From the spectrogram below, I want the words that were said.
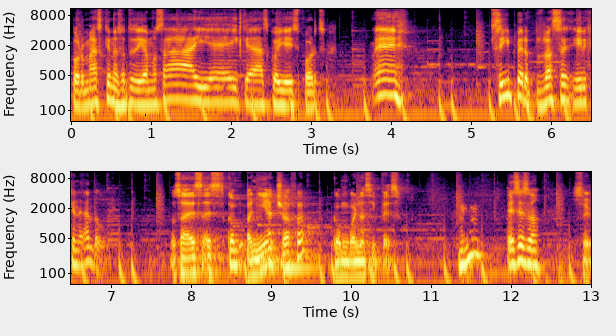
por más que nosotros digamos, ay, EA, qué asco, EA Sports. Eh, Sí, pero pues vas a seguir generando, güey. O sea, es, compañía chafa con buenas IPs. Es eso. Sí.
